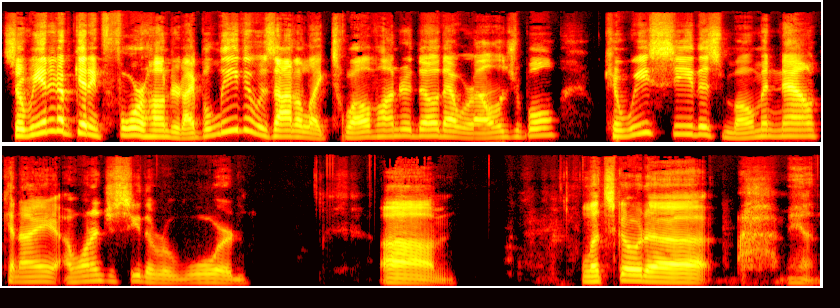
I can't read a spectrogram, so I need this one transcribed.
So we ended up getting 400. I believe it was out of like 1,200 though that were eligible. Can we see this moment now? Can I? I want to just see the reward. Um, let's go to ah, man.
